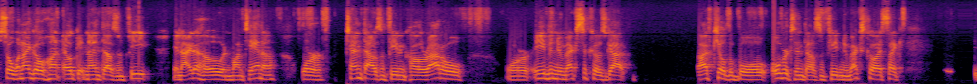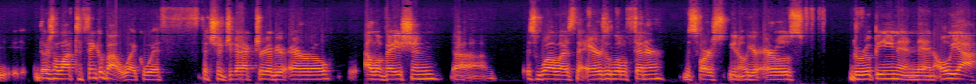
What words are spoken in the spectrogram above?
so when I go hunt elk at 9,000 feet in Idaho and Montana, or 10,000 feet in Colorado, or even New Mexico's got, I've killed a bull over 10,000 feet in New Mexico. It's like, there's a lot to think about, like with the trajectory of your arrow, elevation, uh, as well as the air's a little thinner as far as, you know, your arrows grouping and then oh yeah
